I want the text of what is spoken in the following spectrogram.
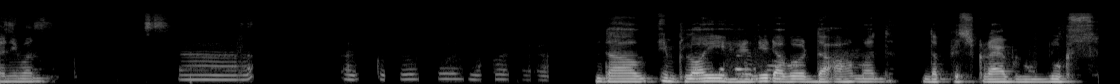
anyone آه، الكتب المقررة the employee سلم handed المو- over the Ahmad the prescribed books.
